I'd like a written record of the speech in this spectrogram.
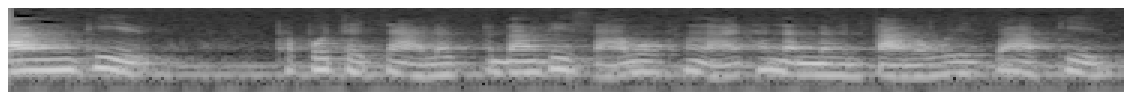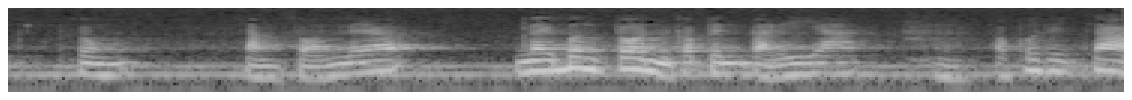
ดังที่พระพุทธเจ้าและดังที่สาวกทั้งหลายท่านดำเนินตามพระพุทธเจ้าที่ทรงสั่งสอนแล้ว ในเบื้องต้นก็เป็นปริยัติพระพุทธเจ้า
